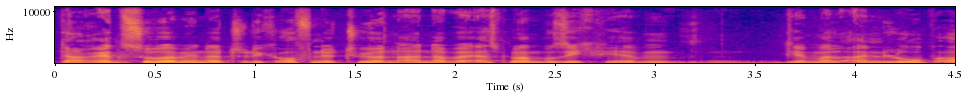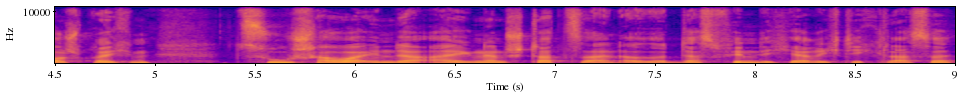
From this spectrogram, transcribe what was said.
Da rennst du bei mir natürlich offene Türen ein, aber erstmal muss ich ähm, dir mal ein Lob aussprechen. Zuschauer in der eigenen Stadt sein, also das finde ich ja richtig klasse.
